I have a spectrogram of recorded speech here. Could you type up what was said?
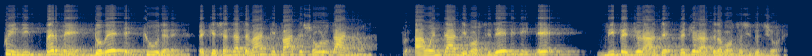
Quindi per me dovete chiudere, perché se andate avanti fate solo danno, aumentate i vostri debiti e vi peggiorate, peggiorate la vostra situazione.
